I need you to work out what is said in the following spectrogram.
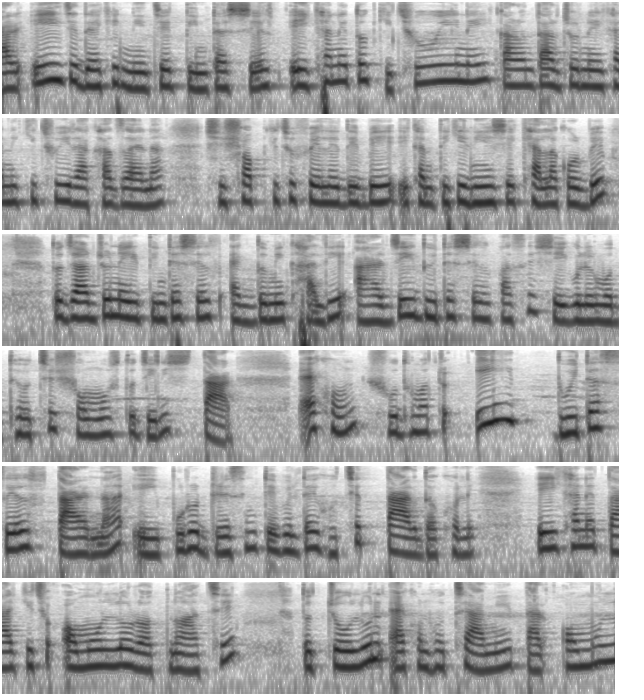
আর এই যে দেখে নিচের তিনটা শেলফ এইখানে তো কিছুই নেই, কারণ তার জন্য এখানে কিছুই রাখা যায় না। সে সব কিছু ফেলে দেবে, এখান থেকে নিয়ে সে খেলা করবে। তো যার জন্য এই তিনটা শেলফ একদমই খালি। আর যেই দুইটা শেলফ আছে, সেইগুলোর মধ্যে হচ্ছে সমস্ত জিনিস তার। এখন শুধুমাত্র এই দুইটা সেলফ, তার না, এই পুরো ড্রেসিং টেবিলটাই হচ্ছে তার দখলে। এইখানে তার কিছু অমূল্য রত্ন আছে। তো চলুন এখন হচ্ছে আমি তার অমূল্য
